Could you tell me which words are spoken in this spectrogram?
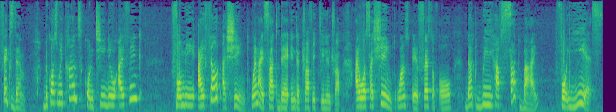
fix them because we can't continue. I think, for me, I felt ashamed when I sat there in the traffic feeling trapped. I was ashamed once, uh, first of all, that we have sat by for years,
